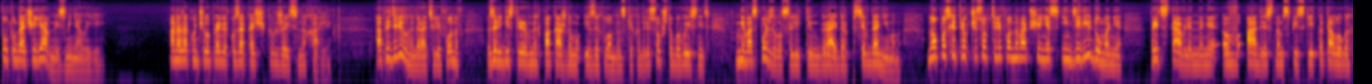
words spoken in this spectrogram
Тут удача явно изменяла ей. Она закончила проверку заказчиков Джейсона Харли. Определила номера телефонов, зарегистрированных по каждому из их лондонских адресов, чтобы выяснить, не воспользовался ли Кинграйдер псевдонимом. Но после трех часов телефонного общения с индивидуумами, представленными в адресном списке и каталогах,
